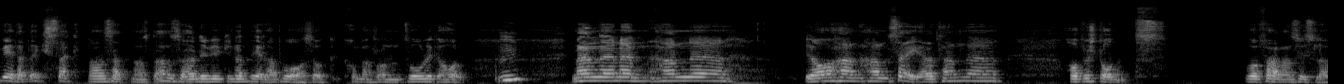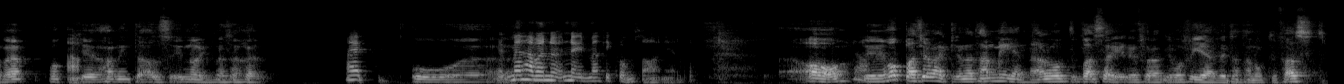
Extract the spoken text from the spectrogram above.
vetat exakt var han satt någonstans så hade vi kunnat dela på oss och komma från två olika håll. Mm. Men, eh, men han... eh, Ja, han, han säger att han har förstått vad fan han sysslar med. Och eh, han inte alls är nöjd med sig själv. Nej, Och eh, men han var nö- nöjd med att vi kom sa han i alla fall. ja, det hoppas jag verkligen att han menar och inte bara säger det för att det var för jävligt att han åkte fast.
